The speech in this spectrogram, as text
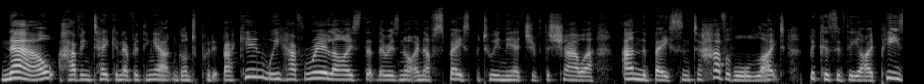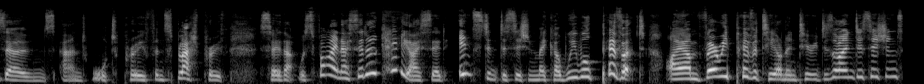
Now, having taken everything out and gone to put it back in, we have realised that there is not enough space between the edge of the shower and the basin to have a wall light because of the IP zones and waterproof and splashproof. So that was fine. I said, okay, I said, instant decision maker. We will pivot. I am very pivoty on interior design decisions.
